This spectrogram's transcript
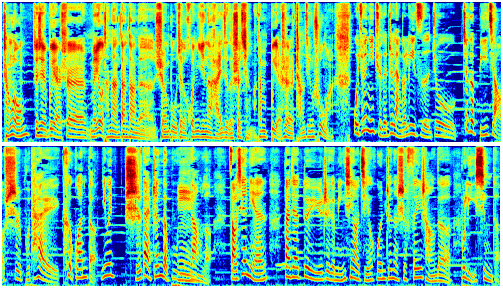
成龙这些，不也是没有坦坦荡荡的宣布这个婚姻啊、孩子的事情嘛？他们不也是常青树嘛？我觉得你举的这两个例子，就这个比较是不太客观的，因为时代真的不一样了。早些年，大家对于这个明星要结婚，真的是非常的不理性的，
